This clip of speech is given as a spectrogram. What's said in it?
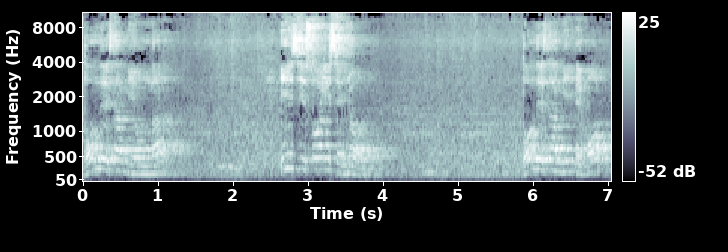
¿dónde está mi honra? Y si soy señor, ¿Dónde está mi temor?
